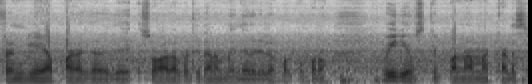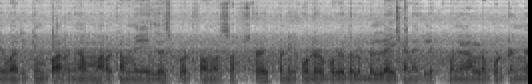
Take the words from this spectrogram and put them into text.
ஃப்ரெண்ட்லியாக பழகிறது? ஸோ அதை பற்றி தான் நம்ம இந்த வீடியோவில் பார்க்க போகிறோம் வீடியோ ஸ்கிப் பண்ணாமல் கடைசி வரைக்கும் பாருங்கள் மறக்காமல் ஏஜஸ் பிளாட்ஃபார்மை ஃபார்மை சப்ஸ்கிரைப் பண்ணி கூட பக்கத்தில் பெல் ஐக்கானை கிளிக் பண்ணி அதில் போட்டுங்க.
